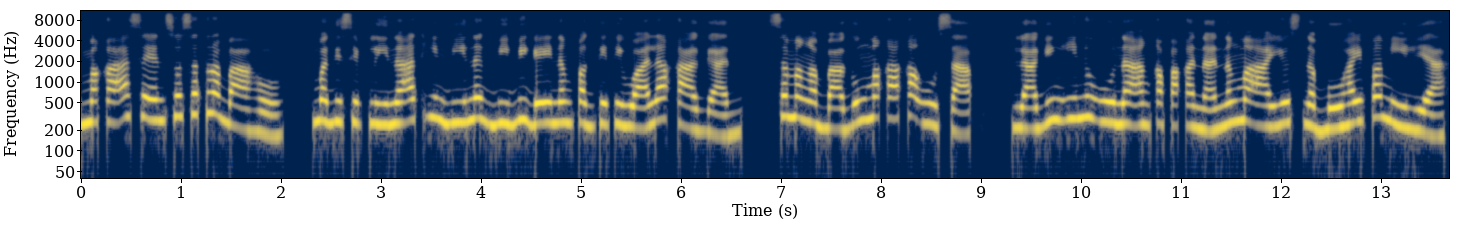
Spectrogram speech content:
makaasenso sa trabaho, madisiplina at hindi nagbibigay ng pagtitiwala kagad, sa mga bagong makakausap, laging inuuna ang kapakanan ng maayos na buhay pamilya,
